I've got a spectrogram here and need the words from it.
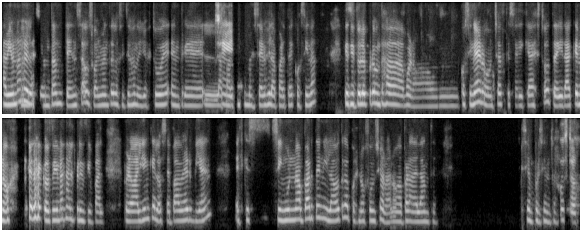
Había una relación tan tensa usualmente en los sitios donde yo estuve entre la parte de meseros y la parte de cocina, que si tú le preguntas a, bueno, a un cocinero o un chef que se dedique a esto, te dirá que no, que la cocina es el principal, pero alguien que lo sepa ver bien, es que sin una parte ni la otra, pues no funciona, no va para adelante. 100%. Justo,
